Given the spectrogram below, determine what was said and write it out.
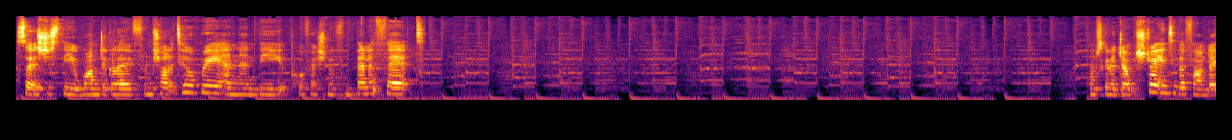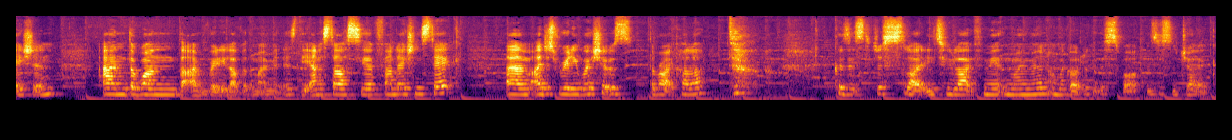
So it's just the Wonder Glow from Charlotte Tilbury and then the Porefessional from Benefit. I'm just going to jump straight into the foundation and the one that I really love at the moment is the Anastasia foundation stick. Um, I just really wish it was the right colour because it's just slightly too light for me at the moment. Oh my god, look at this spot. Is this a joke?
